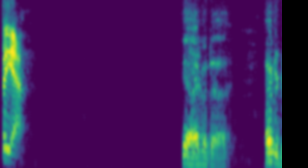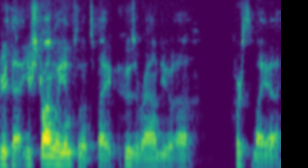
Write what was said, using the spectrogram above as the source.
but yeah. Yeah, yeah. I would uh, I would agree with that. You're strongly influenced by who's around you. Uh, of course, my uh,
